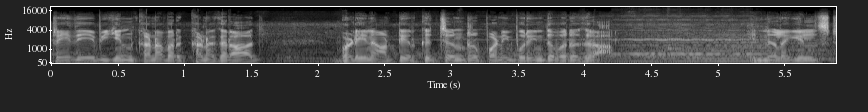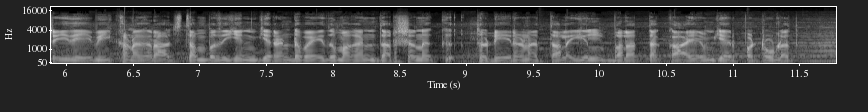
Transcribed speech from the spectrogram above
ஸ்ரீதேவியின் கணவர் கனகராஜ் வெளிநாட்டிற்கு சென்று பணிபுரிந்து வருகிறார். இந்நிலையில் ஸ்ரீதேவி கனகராஜ் தம்பதியின் இரண்டு வயது மகன் தர்ஷனுக்கு திடீரென தலையில் பலத்த காயம் ஏற்பட்டுள்ளது.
